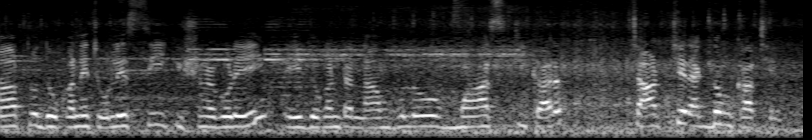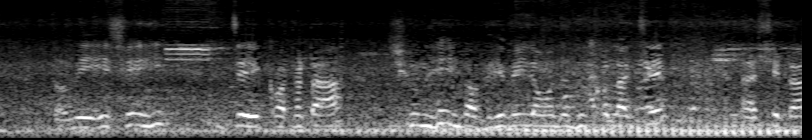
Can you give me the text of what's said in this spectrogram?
আমরা তো দোকানে চলে এসেছি, কৃষ্ণনগরে। এই দোকানটার নাম হলো মা স্টিকার, চার্চের একদম কাছে। তবে এসেই যে কথাটা শুনেই বা ভেবেই আমাদের দুঃখ লাগছে সেটা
